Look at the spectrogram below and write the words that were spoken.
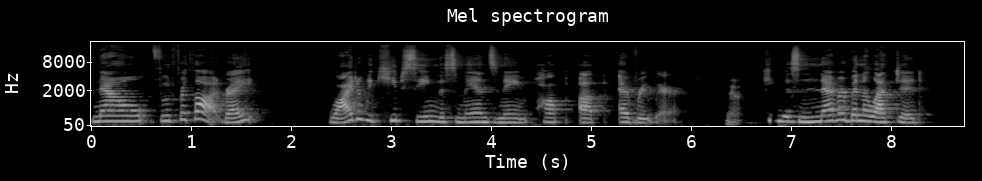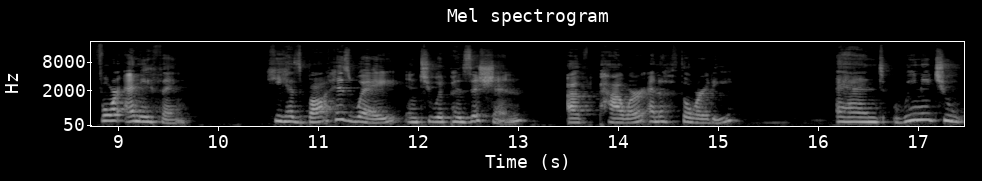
Now, food for thought, right? Why do we keep seeing this man's name pop up everywhere? Yeah. He has never been elected for anything. He has bought his way into a position of power and authority. And we need to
